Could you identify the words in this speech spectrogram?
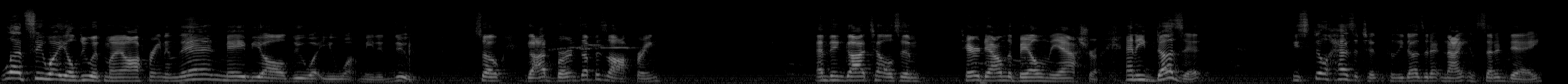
let's see what you'll do with my offering, and then maybe I'll do what you want me to do. So God burns up his offering, and then God tells him, tear down the Baal and the Asherah. And he does it He's still hesitant because he does it at night instead of day.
